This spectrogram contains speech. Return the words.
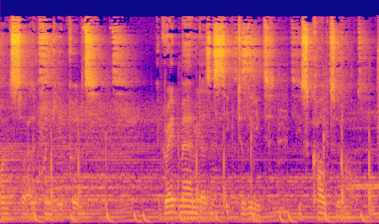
once so eloquently put, a great man doesn't seek to lead, he's called to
